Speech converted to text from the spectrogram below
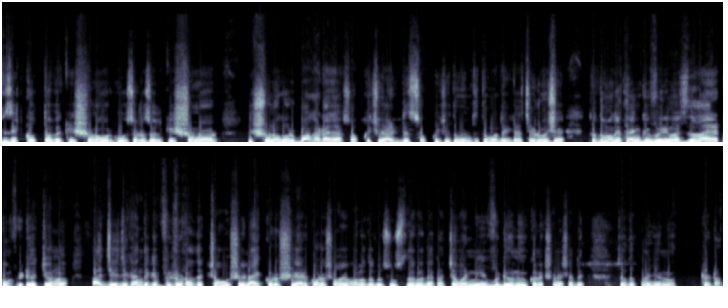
ভিজিট করতে হবে কৃষ্ণনগর ঘোষ হোটেল কৃষ্ণনগর কৃষ্ণনগর বাঘাডাঙ্গা সবকিছু অ্যাড্রেস সবকিছু কিন্তু তোমাদের কাছে রয়েছে। তো তোমাকে থ্যাংক ইউ ভেরি মাচ দাদা এরকম ভিডিওর জন্য। আর যে যেখান থেকে ভিডিওটা দেখছ অবশ্যই লাইক করো শেয়ার করো সবাই ভালো থাকো সুস্থ থাকো। দেখা হচ্ছে আবার নিউ ভিডিও নিউ কালেকশনের সাথে। ততক্ষণের জন্য টাটা।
